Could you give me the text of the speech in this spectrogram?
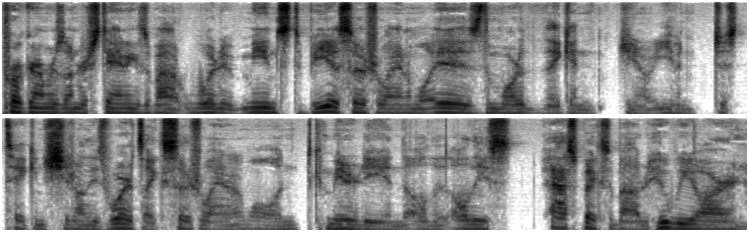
programmer's understandings about what it means to be a social animal is, the more they can, you know, even just taking shit on these words like social animal and community and all the all these aspects about who we are and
